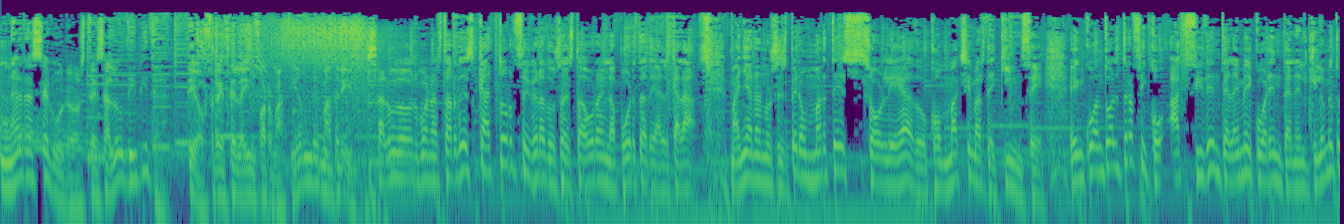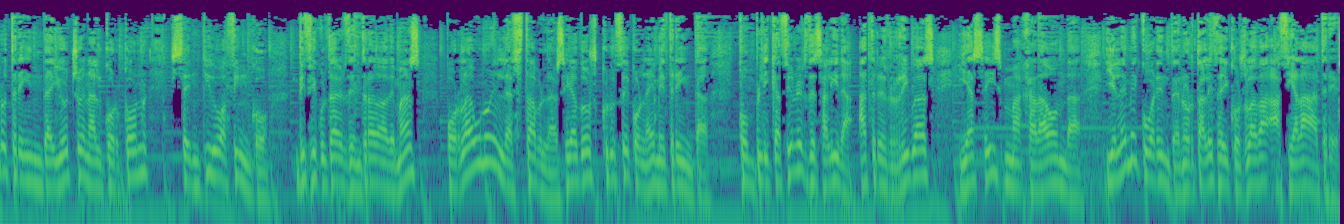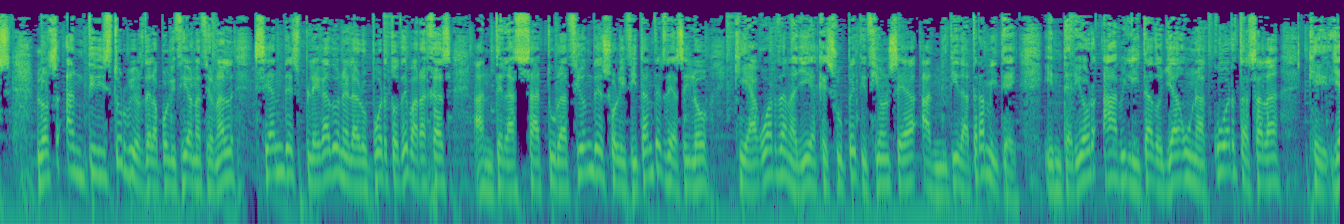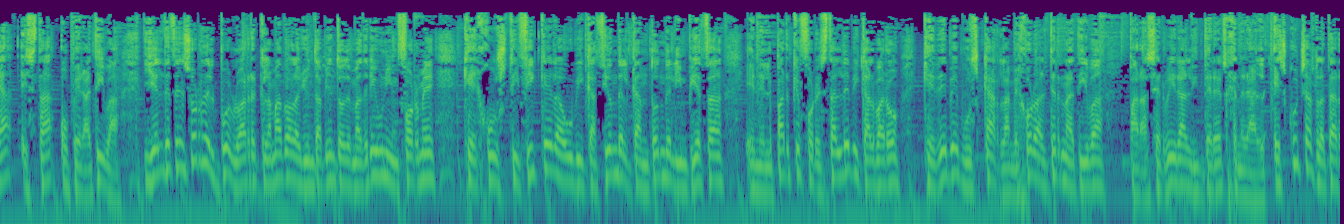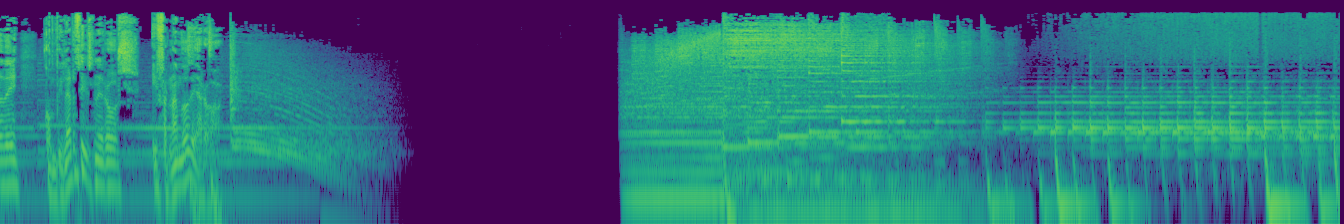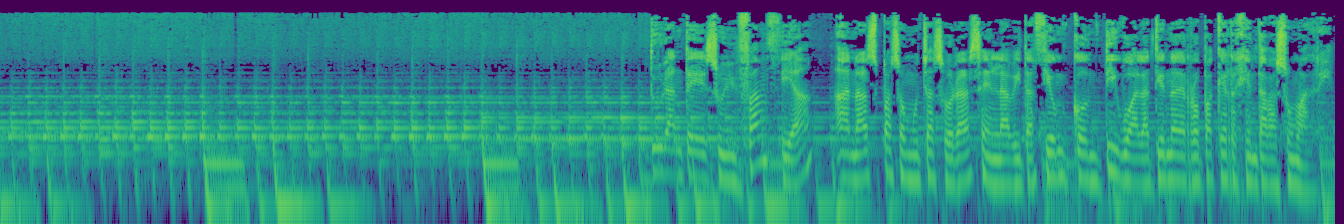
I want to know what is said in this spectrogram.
Nara Seguros de Salud y Vida te ofrece la información de Madrid. Saludos, buenas tardes. 14 grados a esta hora en la puerta de Alcalá. Mañana nos espera un martes soleado con máximas de 15. En cuanto al tráfico, accidente a la M40 en el kilómetro 38 en Alcorcón, sentido A5. Dificultades de entrada además por la 1 en las tablas y A2 cruce con la M30. Complicaciones de salida A3 Rivas y A6 Majadahonda. Y el M40 en Hortaleza y Coslada hacia la A3. Los antidisturbios de la Policía Nacional se han desplegado plegado en el aeropuerto de Barajas ante la saturación de solicitantes de asilo que aguardan allí a que su petición sea admitida a trámite. Interior ha habilitado ya una cuarta sala que ya está operativa. Y el defensor del pueblo ha reclamado al Ayuntamiento de Madrid un informe que justifique la ubicación del cantón de limpieza en el Parque Forestal de Vicálvaro, que debe buscar la mejor alternativa para servir al interés general. Escuchas la tarde con Pilar Cisneros y Fernando de Aro. Durante su infancia, Anas pasó muchas horas en la habitación contigua a la tienda de ropa que regentaba su madre.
